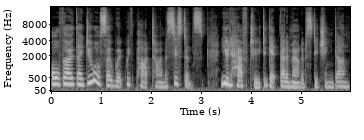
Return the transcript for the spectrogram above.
Although they do also work with part time assistants. You'd have to to get that amount of stitching done.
